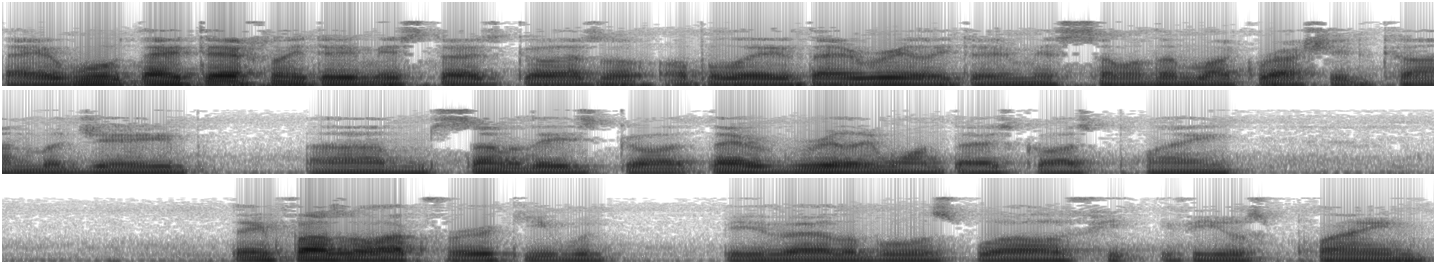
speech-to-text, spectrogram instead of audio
They will. They definitely do miss those guys. I, I believe they really do miss some of them, like Rashid Khan, Mujeeb. Um, some of these guys, they really want those guys playing. I think Fazal Haq Farooqi would be available as well if he, if he was playing.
